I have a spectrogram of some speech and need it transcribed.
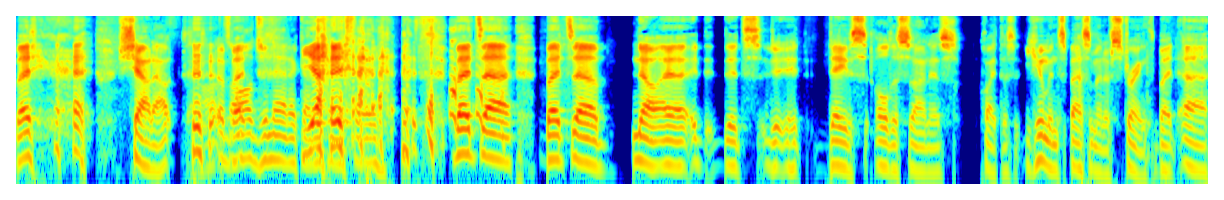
but shout out. It's But- all genetic. I just but uh, but uh, no, uh, it, it's it, Dave's oldest son is quite the human specimen of strength. But uh,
